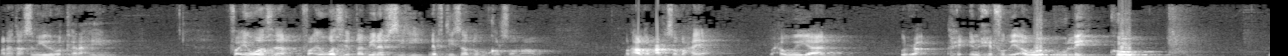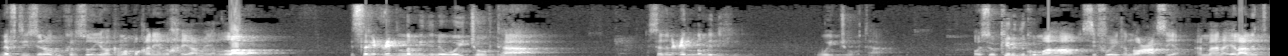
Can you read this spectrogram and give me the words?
marka taasna iyaduna waa karaahiye wey fain wa fain wahiqa binafsihi naftiisa hadduu ku kalsoonaado marka halkan maxaa ka soo baxaya waxa weeyaan in xifdiyo awood buu leeyay ko naftiisina waa ku kalsoon yaho kama baqanay inuu khiyaameeya laba isaga cid la midina way joogtaa. Isagana cid la midihi way joogtaa. Oo isagu kelidinku ma aha sifooyinka noocaasiya ammaana ilaalinta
